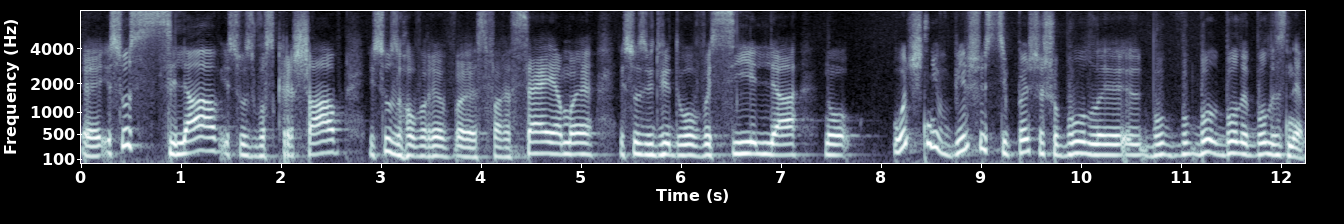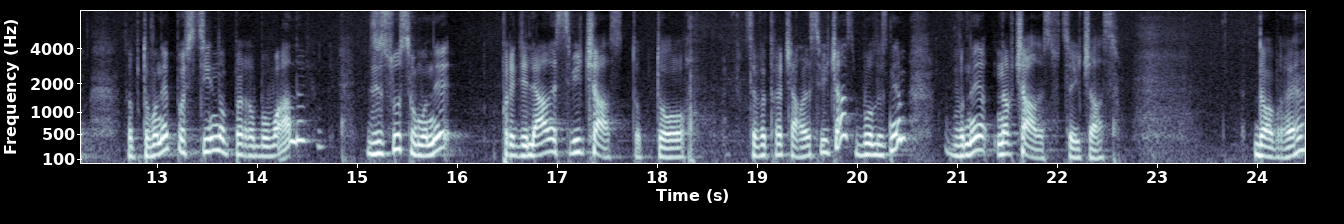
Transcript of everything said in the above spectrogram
Ісус зціляв, Ісус воскрешав, Ісус говорив з фарисеями, Ісус відвідував весілля. Ну, учні в більшості пише, що були, бу- бу- були, були з ним. Тобто вони постійно перебували з Ісусом, вони приділяли свій час. Тобто це витрачали свій час, були з ним, вони навчались в цей час. Добре,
